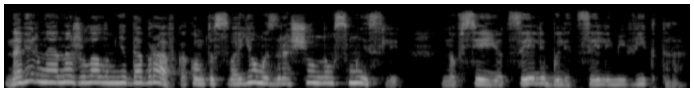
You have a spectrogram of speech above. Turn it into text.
Наверное, она желала мне добра в каком-то своем извращенном смысле, но все ее цели были целями Виктора.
